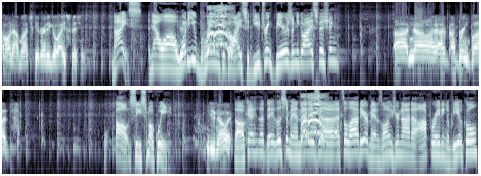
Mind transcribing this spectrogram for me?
Oh, not much. Getting ready to go ice fishing. Nice. Now, uh, what do you bring to go ice? Do you drink beers when you go ice fishing? Uh, no, I, I, I bring buds. Oh, so you smoke weed? You know it. Oh, okay. That, hey, listen, man, that is uh, that's allowed here, man. As long as you're not uh, operating a vehicle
